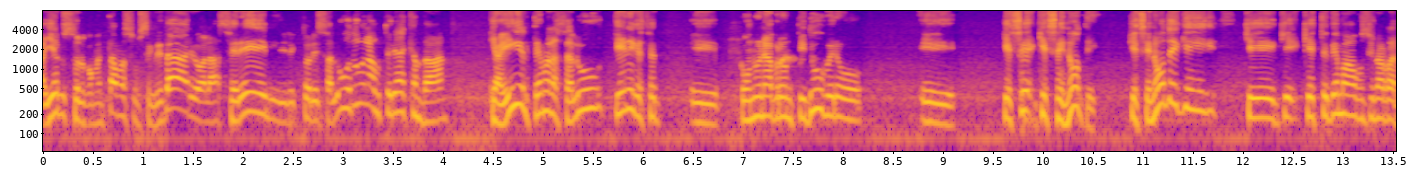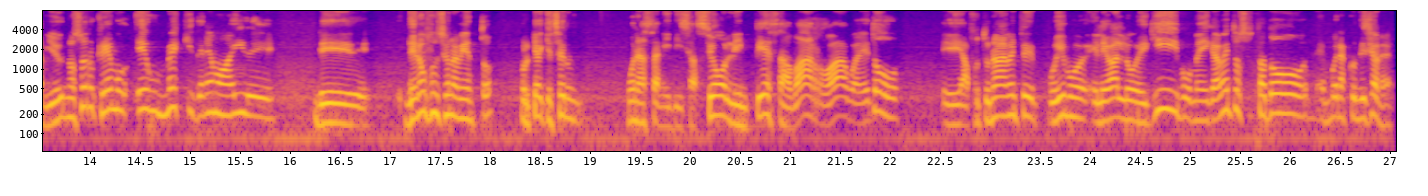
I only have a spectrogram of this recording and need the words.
ayer se lo comentamos al subsecretario, a la CEREMI, director de salud, todas las autoridades que andaban, que ahí el tema de la salud tiene que ser eh, con una prontitud, pero eh, que, se, que se note, que se note que, que, este tema va a funcionar rápido. Nosotros creemos, es un mes que tenemos ahí de, de, no funcionamiento, porque hay que hacer una sanitización, limpieza, barro, agua, de todo. Eh, afortunadamente pudimos elevar los equipos, medicamentos, está todo en buenas condiciones.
